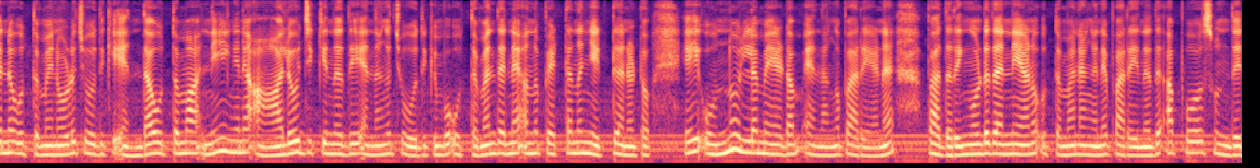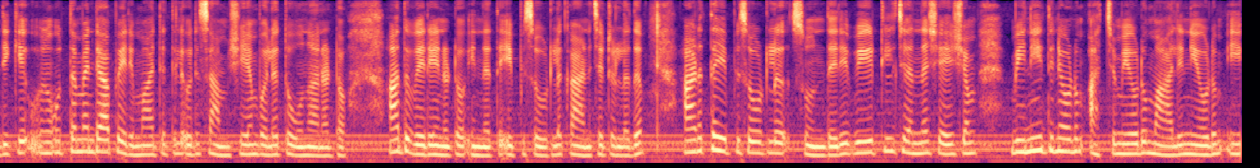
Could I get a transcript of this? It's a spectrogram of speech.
തന്നെ ഉത്തമനോട് ചോദിക്കുക എന്താ ഉത്തമ? നീ ഇങ്ങനെ ആലോചിക്കുന്നത്? എന്നങ്ങ് ചോദിക്കുമ്പോൾ ഉത്തമൻ തന്നെ ഒന്ന് പെട്ടെന്ന് ഞെട്ടുകയാണ് കേട്ടോ. ഏയ് ഒന്നുമില്ല മേഡം എന്നങ്ങ് പറയാണ്. പതറിങ്ങോണ്ട് തന്നെയാണ് ഉത്തമൻ അങ്ങനെ പറയുന്നത്. അപ്പോൾ സുന്ദരിക്ക് ഉത്തമന്റെ ആ പെരുമാറ്റത്തിൽ ഒരു സംശയം പോലെ തോന്നാണ് കേട്ടോ. അതുവരെയാണ് കേട്ടോ ഇന്നത്തെ എപ്പിസോഡിൽ കാണിച്ചിട്ടുള്ളത്. അടുത്ത എപ്പിസോഡിൽ സുന്ദരി വീട്ടിൽ ചെന്ന ശേഷം വിനീതിനോടും അച്ചമ്മയോടും മാലിനിയോടും ഈ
